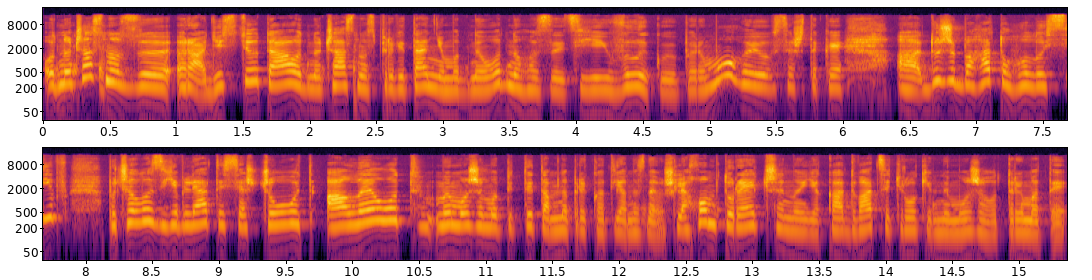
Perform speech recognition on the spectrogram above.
Одночасно з радістю та одночасно з привітанням одне одного з цією великою перемогою, все ж таки дуже багато голосів почало з'являтися, що от, але от ми можемо піти там, наприклад, я не знаю, шляхом Туреччини, яка 20 років не може отримати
